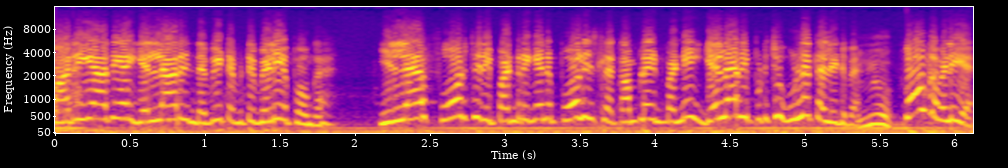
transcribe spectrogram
மரியாதையா எல்லாரும் இந்த வீட்டை விட்டு வெளியே போங்க. இல்ல போர்ஜரி பண்றீங்கன்னு போலீஸ்ல கம்ப்ளைண்ட் பண்ணி எல்லாரையும் பிடிச்சு உள்ள தள்ளிடுவேன். போங்க வெளியே.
